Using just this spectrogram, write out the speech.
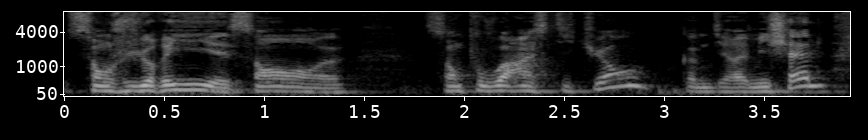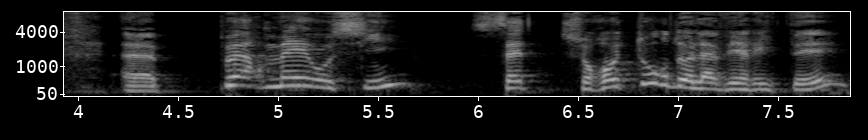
sans jury et sans... Euh, son pouvoir instituant, comme dirait Michel, euh, permet aussi ce retour de la vérité,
